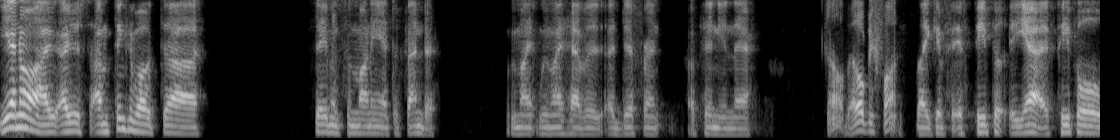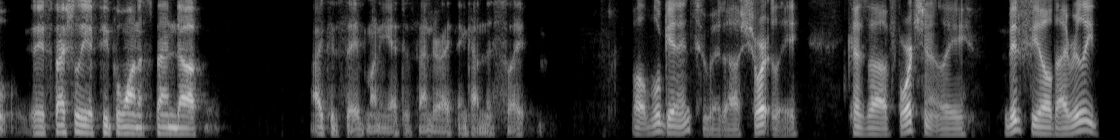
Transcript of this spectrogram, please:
Yeah, no, I, I just I'm thinking about uh saving some money at defender. We might we might have a, a different opinion there. Oh, that'll be fun. Like if if people yeah, if people especially if people want to spend up, I could save money at defender, I think, on this slate. Well, we'll get into it uh, shortly, because uh, fortunately, midfield, I really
